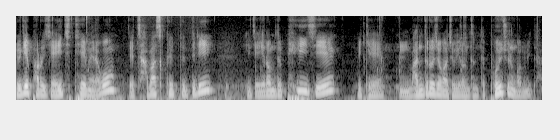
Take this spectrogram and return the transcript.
이게 바로 이제 HTML하고 이제 자바스크립트들이 이제 여러분들 페이지에 이렇게 음, 만들어져 가지고 여러분들한테 보여주는 겁니다.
